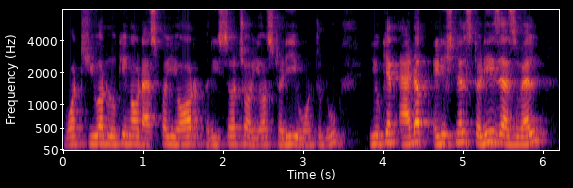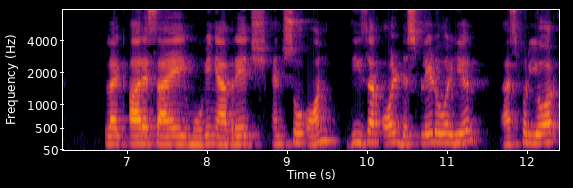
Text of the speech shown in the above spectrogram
what you are looking out as per your research or your study you want to do. You can add up additional studies as well like RSI, moving average and so on. These are all displayed over here. As per your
